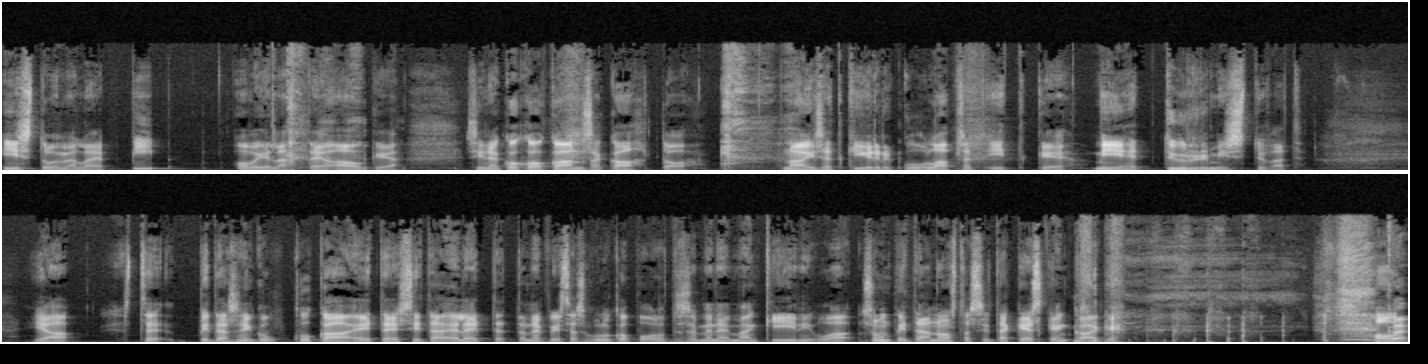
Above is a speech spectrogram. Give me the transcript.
istuimella ja piip, ovi lähtee auki ja siinä koko kansa kahtoo. Naiset kirkuu, lapset itkee, miehet tyrmistyvät. Ja se pitäisi niinku, kukaan ei tee sitä elettä, että ne pistäisi ulkopuolelta se menemään kiinni, vaan sun pitää nostaa sitä kesken kaiken. Ka-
